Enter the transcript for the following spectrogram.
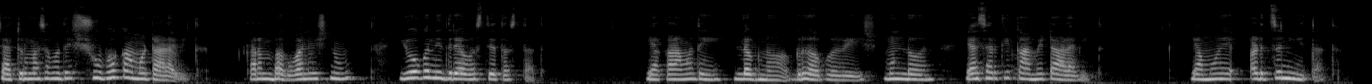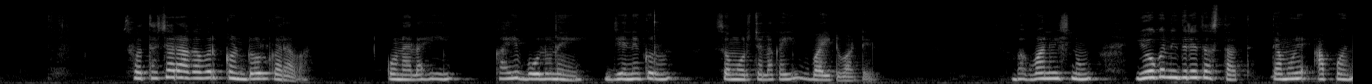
चातुर्मासामध्ये शुभ कामं टाळावीत. कारण भगवान विष्णू योग निद्रावस्थेत असतात. या काळामध्ये लग्न गृहप्रवेश मुंडन यासारखी कामे टाळावीत. यामुळे अडचणी येतात. स्वतःच्या रागावर कंट्रोल करावा. कोणालाही काही बोलू नये जेणेकरून समोरच्याला काही वाईट वाटेल. भगवान विष्णू योग निद्रेत असतात. त्यामुळे आपण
